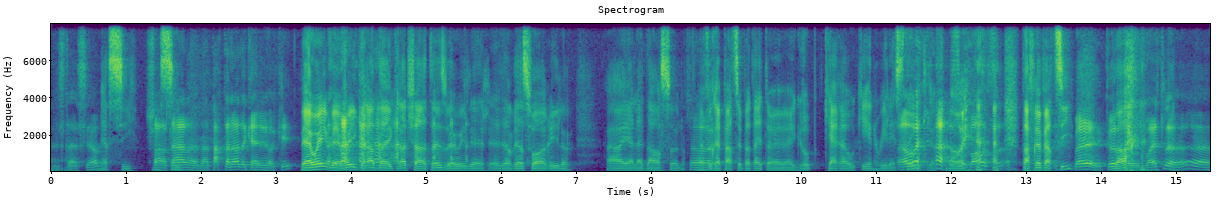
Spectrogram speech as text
Félicitations. merci. merci. Chantal, euh, ma partenaire de karaoké. Ben oui, ben oui, grande, grande chanteuse, ben oui, la, la dernière soirée, là. Ah oui, elle adore ça. Là. Ah Elle ouais. faudrait partir peut-être un, un groupe karaoké and real estate. Ah ouais? là. Ah ouais. c'est bon ça. T'en ferais partie? Ben écoute, Bon. euh, je vais être là. euh,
